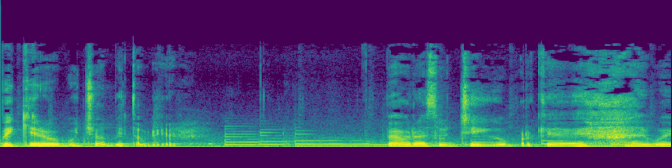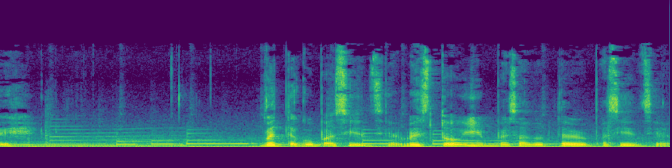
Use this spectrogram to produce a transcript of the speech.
Me quiero mucho a mí también. Me abrazo un chingo porque, ay, güey, me tengo paciencia. Me estoy empezando a tener paciencia.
